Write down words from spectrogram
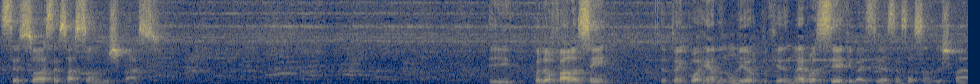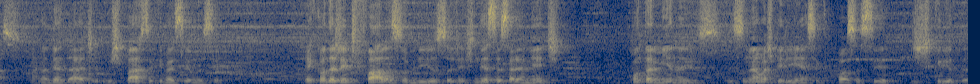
ser só a sensação do espaço. E quando eu falo assim, eu estou incorrendo num erro, porque não é você que vai ser a sensação do espaço, mas na verdade o espaço é que vai ser você é que quando a gente fala sobre isso, a gente necessariamente contamina isso. Isso não é uma experiência que possa ser descrita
